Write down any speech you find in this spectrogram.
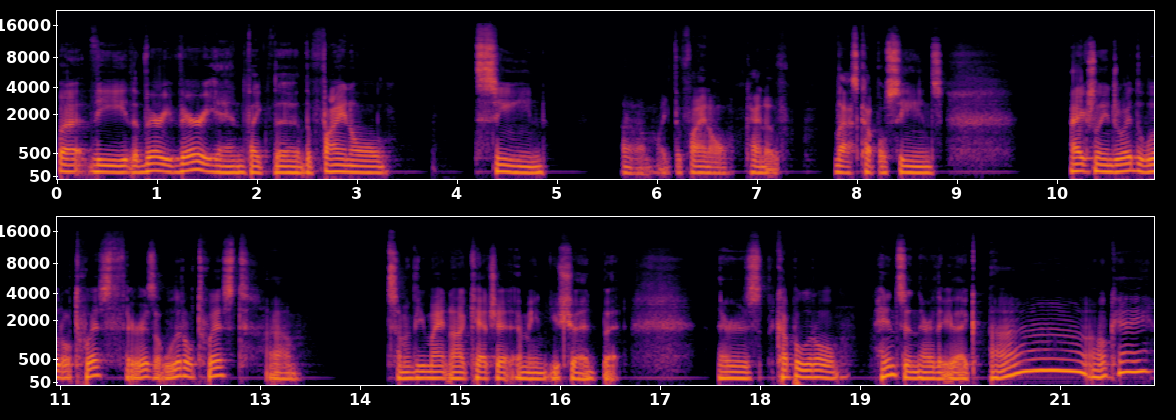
But the the very very end, like the the final scene, um, like the final kind of last couple scenes, I actually enjoyed the little twist. There is a little twist. Um, some of you might not catch it. I mean, you should, but there's a couple little hints in there that you're like, oh, okay,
